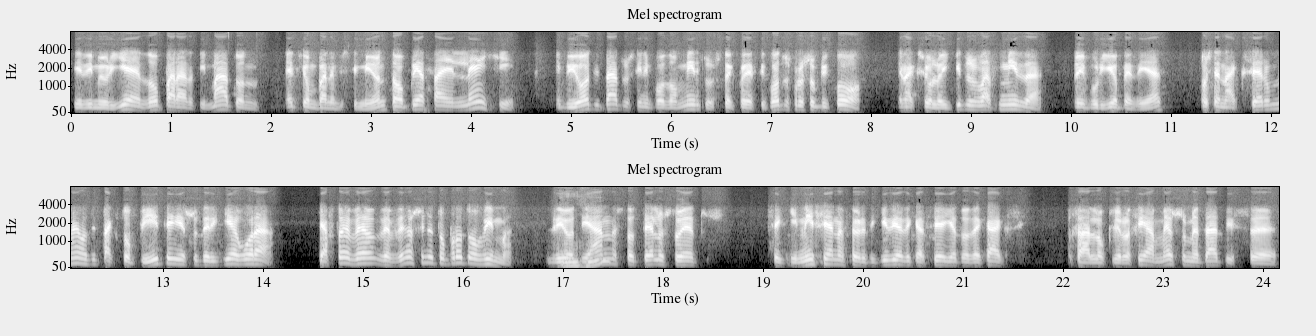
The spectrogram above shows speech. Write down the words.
τη δημιουργία εδώ παραρτημάτων τέτοιων πανεπιστημίων τα οποία θα ελέγχει την ποιότητά τους, την υποδομή τους, το εκπαιδευτικό τους προσωπικό, την αξιολογική τους βαθμίδα στο Υπουργείο Παιδείας ώστε να ξέρουμε ότι τακτοποιείται η εσωτερική αγορά. Και αυτό βεβαίως, βεβαίως είναι το πρώτο βήμα. Διότι Μμμ. αν στο τέλος του έτους ξεκινήσει η αναθεωρητική διαδικασία για το 16 που θα ολοκληρωθεί αμέσως μετά τις, ε,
